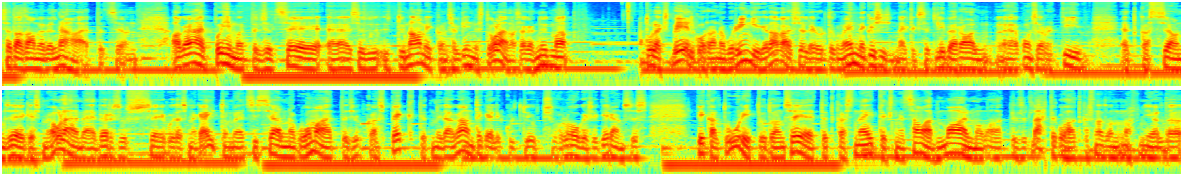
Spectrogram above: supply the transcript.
seda saame veel näha, et, et see on, aga jah, et põhimõtteliselt see, see dünaamika on seal kindlasti olemas, aga nüüd ma tuleks veel korra nagu ringiga tagasi selle juurde, kui ma enne küsisin näiteks, et liberaalne ja konservatiiv, et kas see on see, kes me oleme versus see, kuidas me käitume, et siis seal nagu omaette sihuke aspekt, et mida ka on tegelikult ju psühholoogias ja kirjanduses pikalt uuritud, on see, et, et kas näiteks needsamad maailmavaatelised lähtekohad, kas nad on noh, nii-öelda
